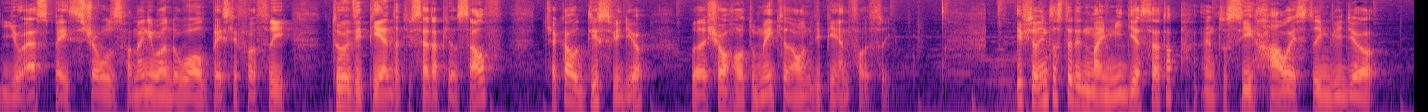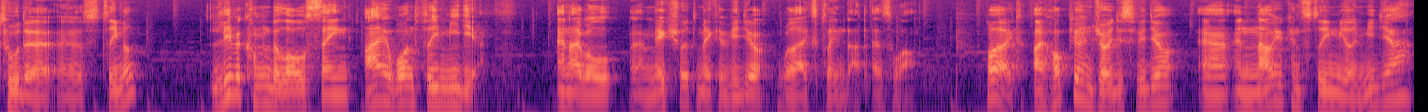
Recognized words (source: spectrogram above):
US-based shows from anywhere in the world basically for free, to a VPN that you set up yourself, check out this video where I show how to make your own VPN for free. If you're interested in my media setup and to see how I stream video to the uh, streamer, leave a comment below saying I want free media and I will uh, make sure to make a video where I explain that as well. Alright, I hope you enjoyed this video uh, and now you can stream your media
